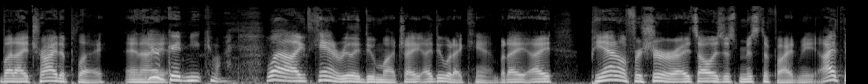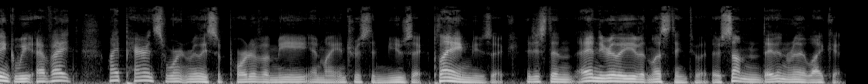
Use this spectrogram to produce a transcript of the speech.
But I try to play, and You're I good. Mute. Come on. well, I can't really do much. I, I do what I can, but I, I piano for sure. It's always just mystified me. I think we have I my parents weren't really supportive of me and my interest in music, playing music. They just didn't, and really even listening to it. There's something they didn't really like it.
